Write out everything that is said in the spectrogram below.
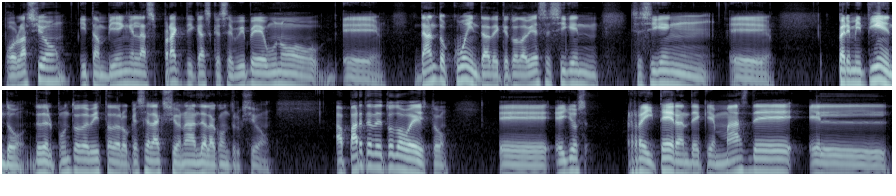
población y también en las prácticas que se vive uno eh, dando cuenta de que todavía se siguen, se siguen eh, permitiendo desde el punto de vista de lo que es el accional de la construcción. Aparte de todo esto, eh, ellos reiteran de que más de el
